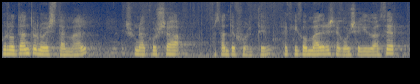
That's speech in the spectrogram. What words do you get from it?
Por lo tanto, no está mal. Es una cosa bastante fuerte la que comadres ha conseguido hacer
